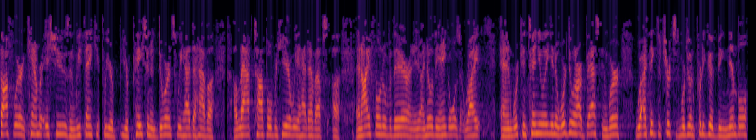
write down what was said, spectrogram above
software and camera issues, and we thank you for your, your patient endurance. We had to have a, a laptop over here. We had to have a, uh, an iPhone over there, and I know the angle wasn't right. And we're continuing, you know, we're doing our best, and we're, we're I think the church is, we're doing pretty good being nimble,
